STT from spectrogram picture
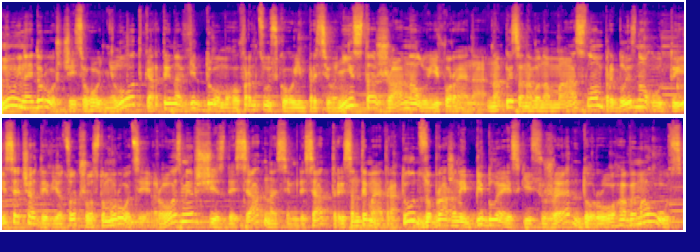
Ну і найдорожчий сьогодні лот картина відомого французького імпресіоніста Жана Луї Форена. Написана вона маслом приблизно у 1906 році. Розмір 60 на 73 сантиметра. Тут зображений біблейський сюжет Дорога в Емаус.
